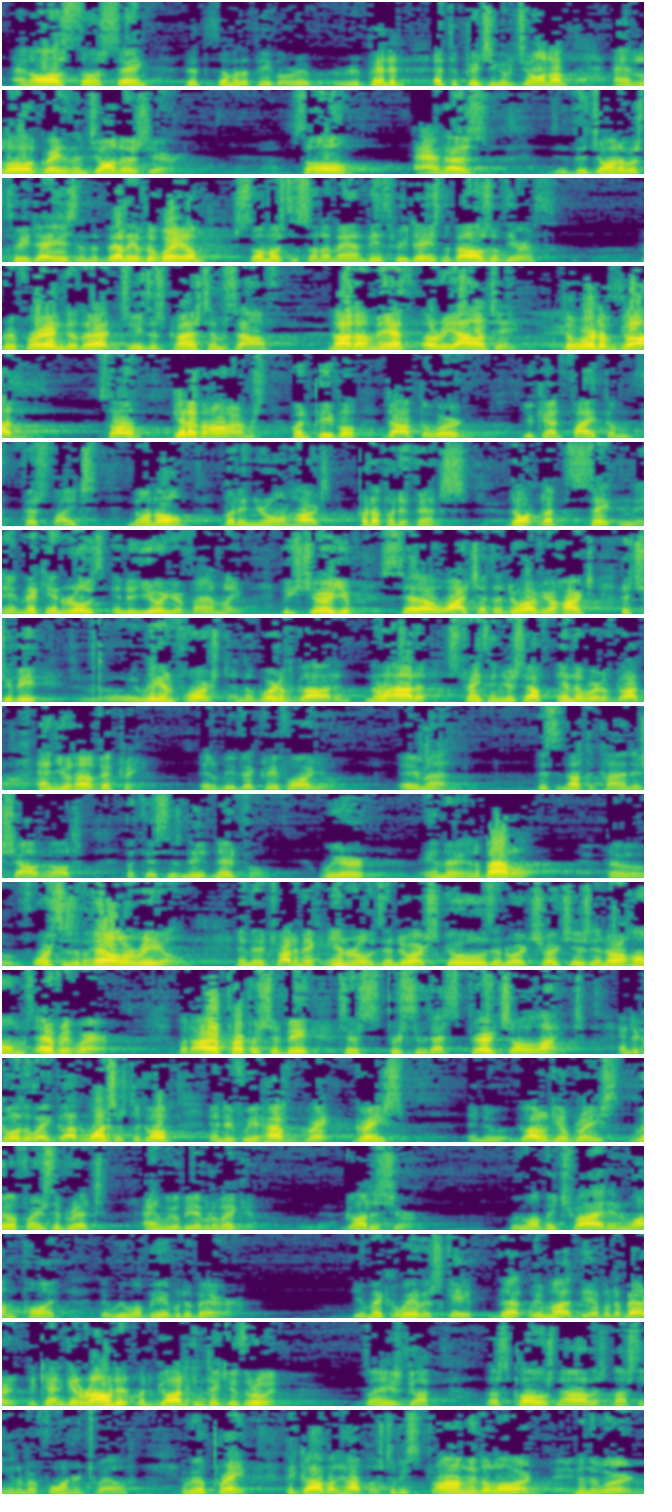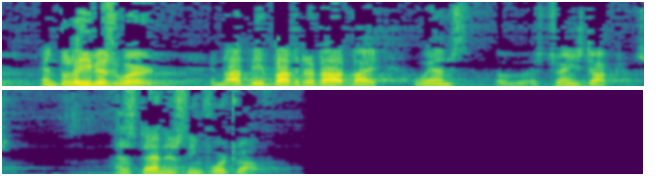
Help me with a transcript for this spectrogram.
and also saying that some of the people re- repented at the preaching of Jonah, and lo, greater than Jonah is here. So, and as the Jonah was three days in the belly of the whale, so must the Son of Man be three days in the bowels of the earth. Referring to that, Jesus Christ himself, not a myth, a reality. The Word of God. So get up in arms when people doubt the Word. You can't fight them fist fights. No, no. But in your own hearts, put up a defense. Don't let Satan make inroads into you or your family. Be sure you set a watch at the door of your heart that you be uh, reinforced in the Word of God and know how to strengthen yourself in the Word of God and you'll have victory. It'll be victory for you. Amen. This is not the kind to shout about, but this is needful. We're in a, in a battle. The forces of hell are real. And they try to make inroads into our schools, into our churches, into our homes, everywhere. But our purpose should be to pursue that spiritual light and to go the way God wants us to go. And if we have great grace, and God will give grace, we'll furnish the grit, and we'll be able to make it. God is sure. We won't be tried in one point that we won't be able to bear. He'll make a way of escape that we might be able to bear it. You can't get around it, but God can take you through it. Praise God. Let's close now by singing number 412, and we'll pray that God will help us to be strong in the Lord, in the Word, and believe His Word, and not be buffeted about by winds of strange doctrines. Let's stand and sing 412.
